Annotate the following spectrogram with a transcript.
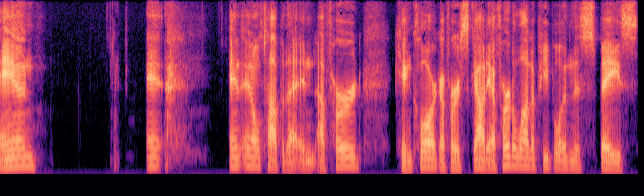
And and and and on top of that, and I've heard Ken Clark, I've heard Scotty, I've heard a lot of people in this space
